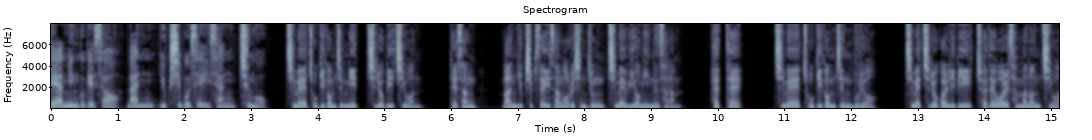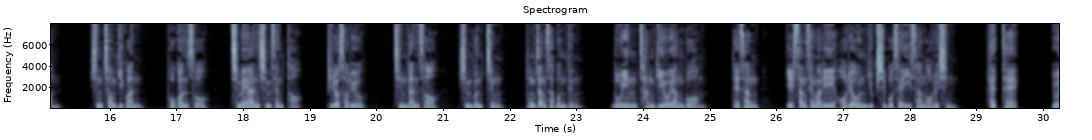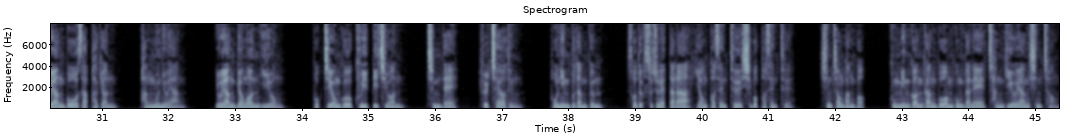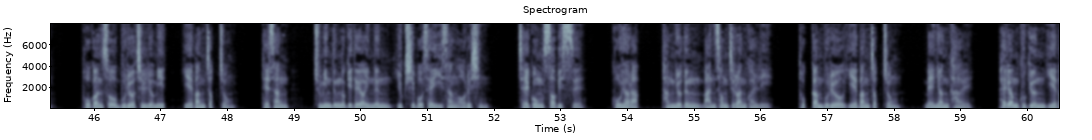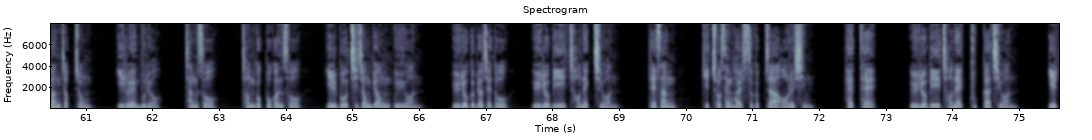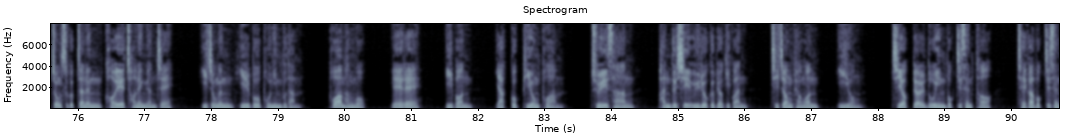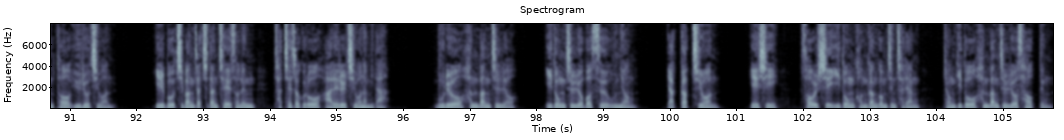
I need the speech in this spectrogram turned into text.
대한민국에서 만 65세 이상 주목. 치매 조기 검진 및 치료비 지원. 대상 만 60세 이상 어르신 중 치매 위험이 있는 사람. 혜택. 치매 조기 검진 무료. 치매 치료 관리비 최대 월 3만 원 지원. 신청 기관 보건소, 치매 안 심센터, 필요 서류, 진단서, 신분증, 통장 사본 등. 노인 장기 요양 보험. 대상 일상생활이 어려운 65세 이상 어르신. 혜택. 요양보호사 파견, 방문요양, 요양병원 이용, 복지용구 구입비 지원, 침대, 휠체어 등, 본인 부담금, 소득 수준에 따라 0% 15%, 신청 방법, 국민건강보험공단의 장기요양 신청, 보건소 무료 진료 및 예방접종, 대상, 주민등록이 되어 있는 65세 이상 어르신, 제공 서비스, 고혈압, 당뇨 등 만성질환 관리, 독감 무료 예방접종, 매년 가을, 폐렴구균 예방접종 1회 무료 장소 전국보건소 일부 지정병 의원 유료급여제도 의료비 전액 지원 대상 기초생활수급자 어르신 혜택 의료비 전액 국가 지원 1종 수급자는 거의 전액 면제 2종은 일부 본인 부담 포함 항목 예래 2번 약국 비용 포함 주의사항 반드시 의료급여기관 지정병원 이용 지역별 노인복지센터, 재가복지센터 유료 지원. 일부 지방자치단체에서는 자체적으로 아래를 지원합니다. 무료 한방진료, 이동진료버스 운영, 약값 지원, 예시, 서울시 이동 건강검진 차량, 경기도 한방진료 사업 등.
